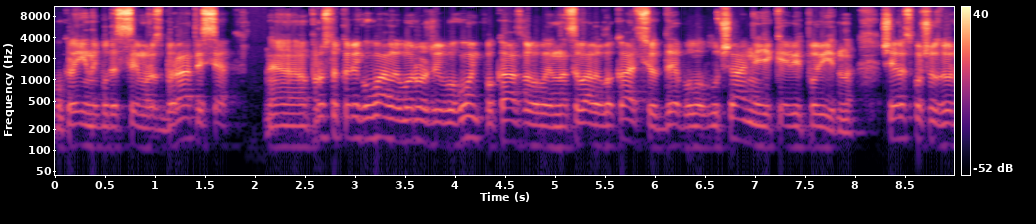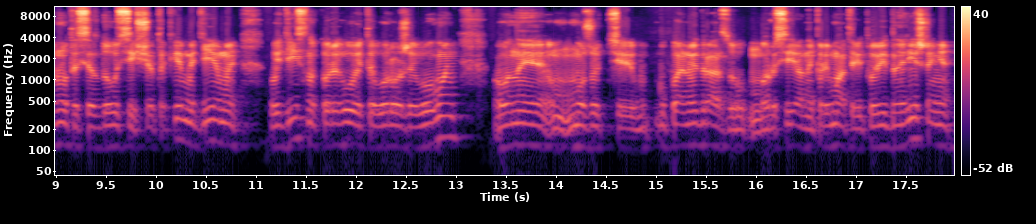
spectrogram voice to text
України. України буде з цим розбиратися. Е, просто коригували ворожий вогонь, показували, називали локацію, де було влучання, яке відповідно. Ще раз хочу звернутися до усіх, що такими діями ви дійсно коригуєте ворожий вогонь. Вони можуть е, буквально відразу росіяни приймати відповідне рішення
